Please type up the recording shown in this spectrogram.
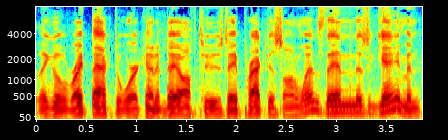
they go right back to work. Had a day off Tuesday, practice on Wednesday, and then there's a game. And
